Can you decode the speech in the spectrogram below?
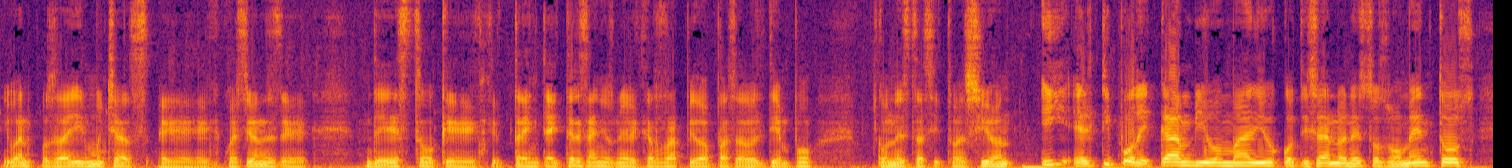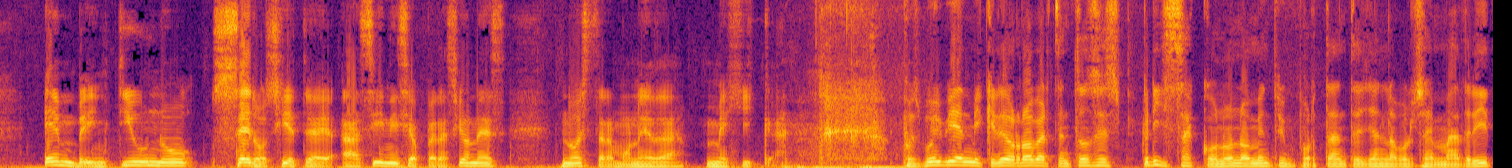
y bueno, pues hay muchas eh, cuestiones de, de esto que, que, 33 años, mire qué rápido ha pasado el tiempo con esta situación. Y el tipo de cambio, Mario, cotizando en estos momentos en 21.07. Así inicia operaciones nuestra moneda mexicana. Pues muy bien, mi querido Robert. Entonces, prisa con un aumento importante ya en la Bolsa de Madrid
